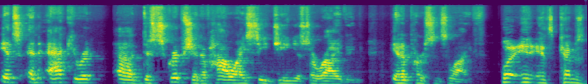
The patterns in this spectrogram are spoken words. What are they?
it's an accurate uh, description of how I see genius arriving in a person's life. Well, it, it comes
